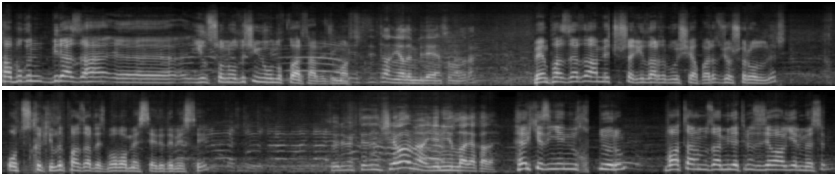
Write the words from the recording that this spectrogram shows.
Tabi bugün biraz daha e, yıl sonu olduğu için yoğunluk var tabii cumartesi. Sizi tanıyalım bir de en son olarak. Ben pazarda Ahmet Coşar yıllardır bu işi yaparız. Coşaroğlu'dur. 30-40 yıldır pazardayız. Baba mesleği, dede mesleği. Söylemek istediğiniz bir şey var mı yeni yılla alakalı? Herkesin yeni yılını kutluyorum. Vatanımıza, milletimize zeval gelmesin.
